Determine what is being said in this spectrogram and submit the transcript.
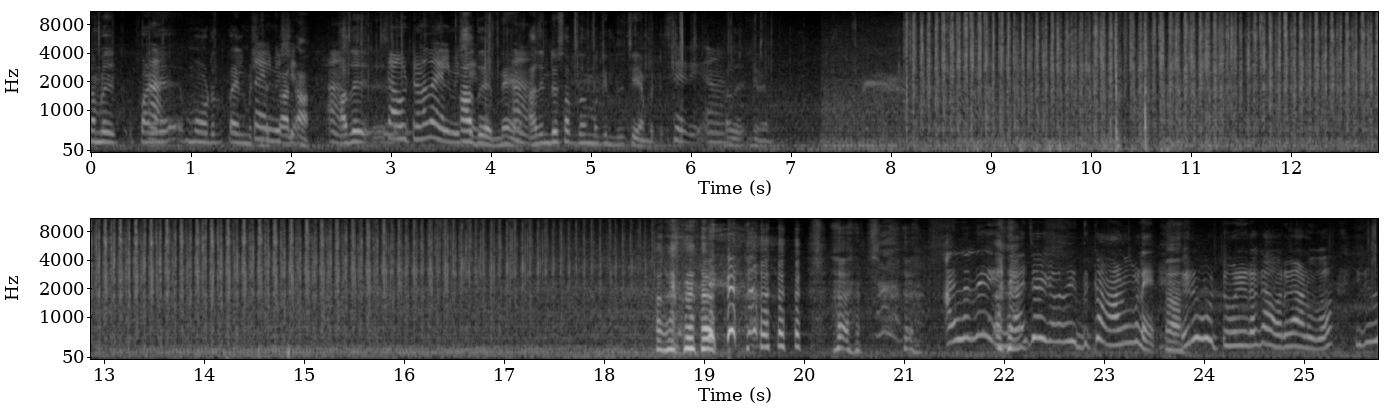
നമ്മൾ പഴയ മോഡൽ തയ്യൽ മെഷീൻ. ആ അത് ചവിട്ടണ തയ്യൽ അത് തന്നെ. അതിന്റെ ശബ്ദം നമുക്ക് ഇത് ചെയ്യാൻ പറ്റും. ശരി അത് ഇങ്ങനെയാണ് അല്ലല്ലേ ഞാൻ ചോദിക്കണത് ഇത് കാണുമ്പോളേ ഒരു മുട്ടുപൊടിയുടെ കവർ കാണുമ്പോ ഇതിന്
